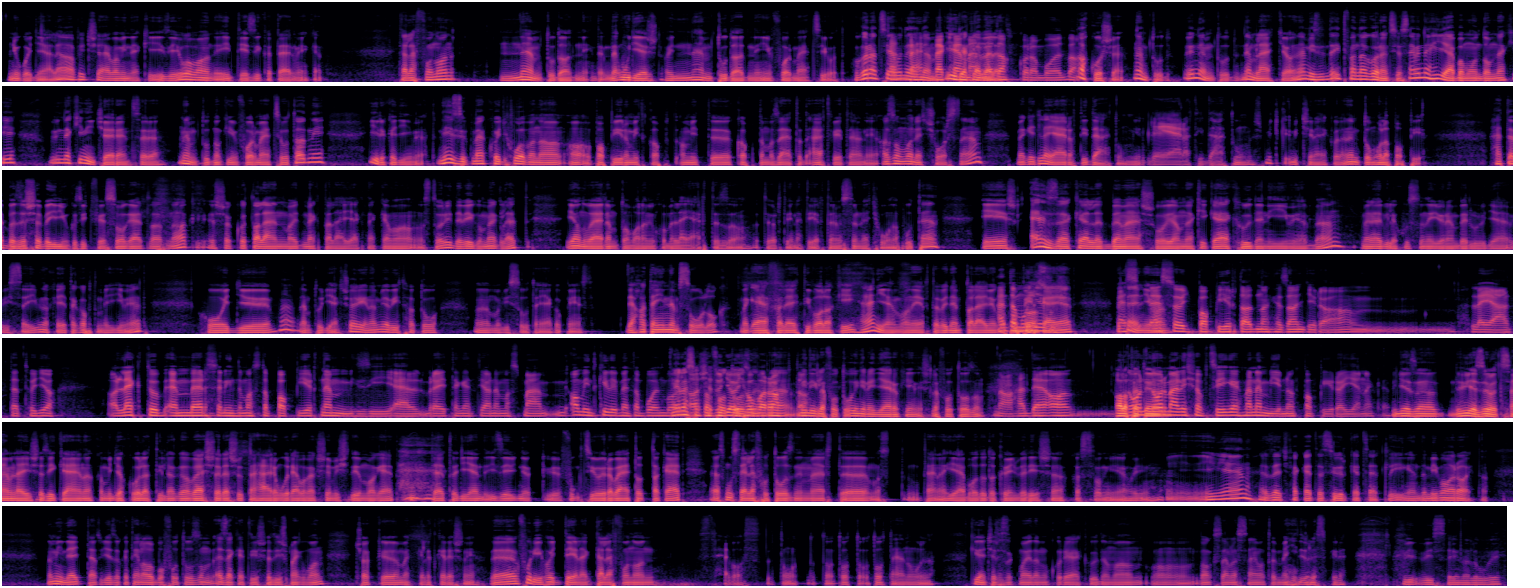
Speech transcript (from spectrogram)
Nyugodjál le a picsába, mindenki ízi, jól van, intézik a terméket. Telefonon nem tud adni. De, de úgy értsd, hogy nem tud adni információt. A garanciában hát be, nem. Be kell levelet. akkor a boltban? Akkor se. Nem tud. Ő nem tud. Nem látja. Nem, de itt van a garancia. Szerintem hiába mondom neki, ő neki nincsen rendszere. Nem tudnak információt adni. Írok egy e-mailt. Nézzük meg, hogy hol van a, a papír, amit, kap, amit kaptam az átad, átvételnél. Azon van egy sorszám, meg egy lejárati dátum. Lejárati dátum. És mit, mit csinálják vele? Nem tudom, hol a papír. Hát ebben az esetben írjunk az ügyfélszolgálatnak, és akkor talán majd megtalálják nekem a, a sztori, de végül meglett. Január, nem tudom, valamikor már lejárt ez a, a történet értelemszerűen egy hónap után, és ezzel kellett bemásoljam nekik elküldeni e-mailben, mert elvileg 24 órán belül ugye visszaívnak, helyette kaptam egy e-mailt, hogy hát nem tudják cserélni, nem javítható, majd visszautalják a pénzt. De ha te én nem szólok, meg elfelejti valaki, hány ilyen van érte, vagy nem találja meg hát a papírkáját? Hát ez, ez, hogy papírt adnak, ez annyira lejárt. Tehát, hogy a, a legtöbb ember szerintem azt a papírt nem izi elrejtegeti, hanem azt már, amint kilépett a boltból, én azt se tudja, hogy hova rakta. Mindig lefotó, én egy járok én is lefotózom. Na, hát de a Alapvetően... normálisabb cégek már nem írnak papírra ilyeneket. Ugye ez a hülye zöld számla is az IKEA-nak, ami gyakorlatilag a vásárlás után három órában meg sem is idő magát. Tehát, hogy ilyen izé ügynök funkcióira váltottak át. Ezt muszáj lefotózni, mert uh, azt utána hiába adod a könyvelésre, azt fogja, hogy igen, ez egy fekete szürke cetli, igen, de mi van rajta? Na mindegy, tehát hogy ezeket én alapból fotózom, ezeket is, ez is megvan, csak meg kellett keresni. De furi, hogy tényleg telefonon, szevasz, totál nulla. Kíváncsi leszek majd, amikor elküldöm a, a bankszámlaszámot, hogy mennyi idő lesz, mire visszajön a lóvé.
